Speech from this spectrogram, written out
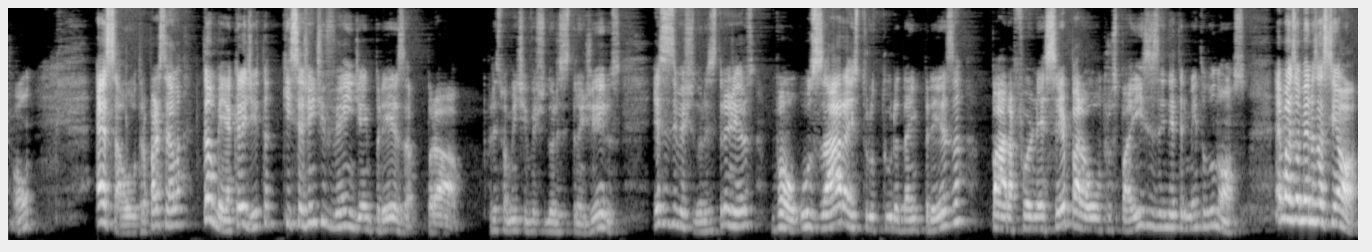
Bom, essa outra parcela também acredita que se a gente vende a empresa para principalmente investidores estrangeiros, esses investidores estrangeiros vão usar a estrutura da empresa para fornecer para outros países em detrimento do nosso. É mais ou menos assim, ó.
